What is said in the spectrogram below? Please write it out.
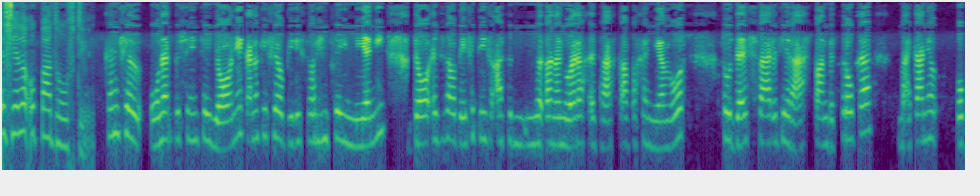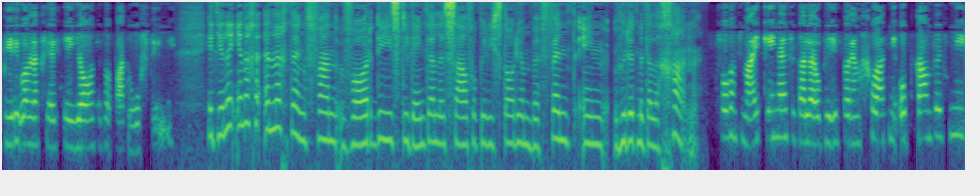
is jy op pad hof toe? Kan jy 100% sê ja nie, kan ook nie vir op hierdie stadium sê nee nie. Daar is al definitief as dit dan nodig is regstappe geneem word. Tot dusver is die regspan betrokke, maar ek kan nie op hierdie oomblik vir jou sê ja, ons is op pad hof toe nie. Het jy enige inligting van waar die studente hulle self op hierdie stadium bevind en hoe dit met hulle gaan? volgens my kennis is hulle op hierdie stadium glad nie op kampus nie.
